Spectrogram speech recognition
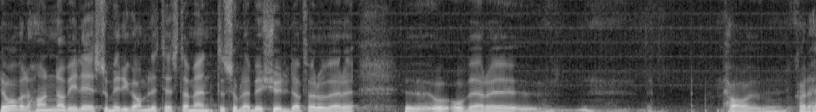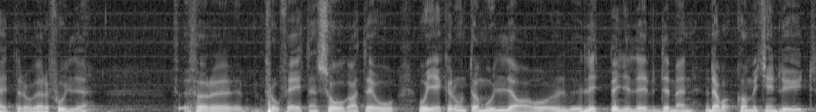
Det var vel Hanna vi leser om i Det gamle testamentet, som ble beskylda for å være, å, å være ha, Hva det heter det, å være fulle. For eh, profeten så at hun, hun gikk rundt og mulla, og lippene levde, men det kom ikke en lyd.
